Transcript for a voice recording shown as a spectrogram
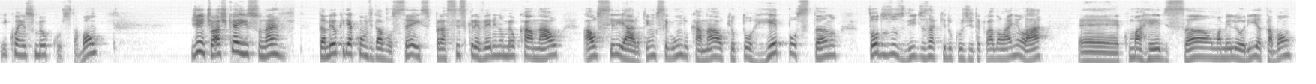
e conheça o meu curso, tá bom? Gente, eu acho que é isso, né? Também eu queria convidar vocês para se inscreverem no meu canal auxiliar. Eu tenho um segundo canal que eu estou repostando todos os vídeos aqui do curso de teclado online lá, é, com uma reedição, uma melhoria, tá bom?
